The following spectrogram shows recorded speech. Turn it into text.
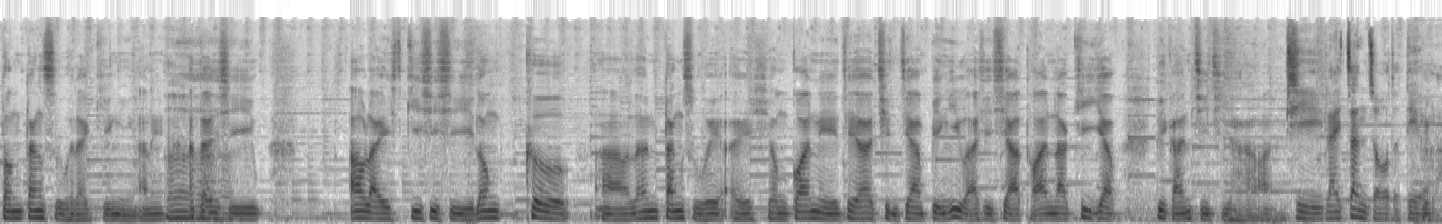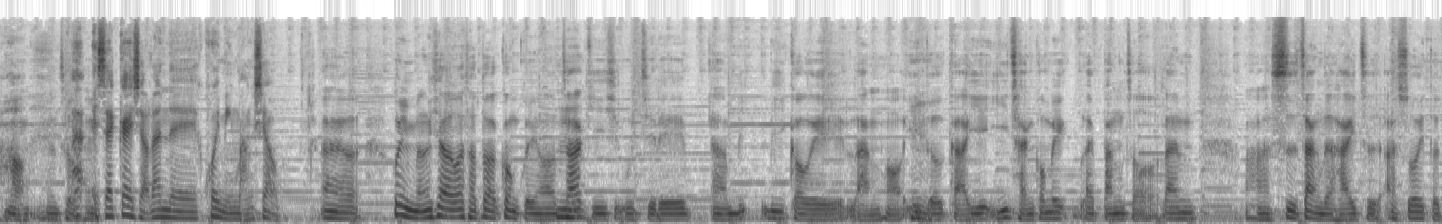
当当时会来经营安尼，嗯啊，但是后来其实是拢靠啊咱当时的诶相关的这些亲戚朋友，还是社团啦、企业，你甲咱支持下啊。是来赞助的对了啦哈嗯没错，会使介绍咱的惠民盲校吗呃，惠民盲校我头拄也讲过嗯。吼，早期是有一个啊美美国的人吼，伊都甲伊的遗产讲要来帮助咱啊视障的孩子啊，所以都伫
